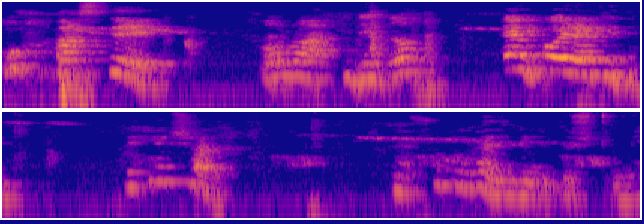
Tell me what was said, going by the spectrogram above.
উহ, আস্তে। ও রাখি দে তো। এই কই রাখি দি দেখি সর। শুধু খালি দিবি দুষ্টুমি।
